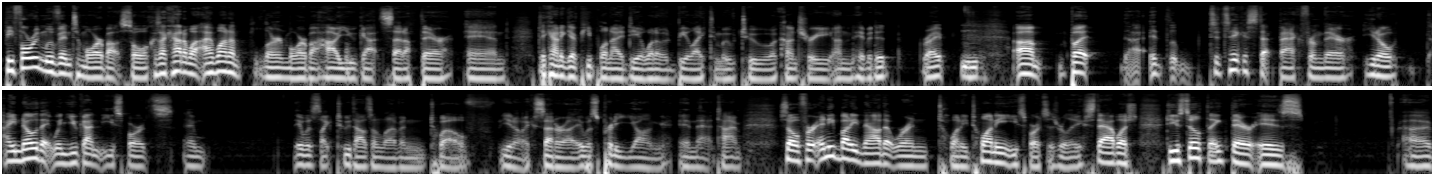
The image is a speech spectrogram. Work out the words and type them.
before we move into more about Seoul, because I kind of want I want to learn more about how you got set up there, and to kind of give people an idea what it would be like to move to a country uninhibited, right? Mm-hmm. Um, but uh, it, to take a step back from there, you know, I know that when you got in esports and it was like 2011, 12, you know, et cetera. It was pretty young in that time. So for anybody now that we're in 2020, esports is really established. Do you still think there is uh,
